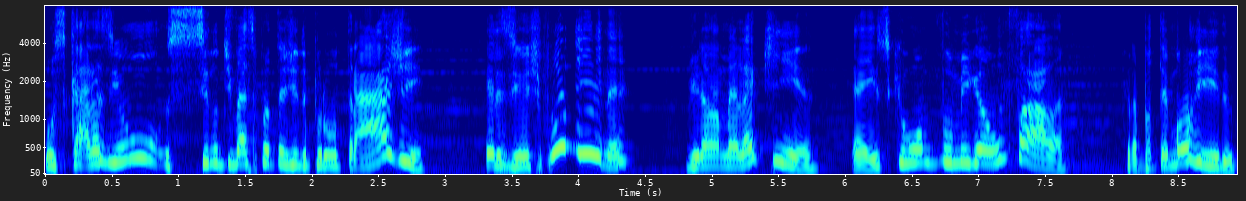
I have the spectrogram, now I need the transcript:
Os caras iam, se não tivesse protegido por um traje, eles iam explodir, né? Virar uma melequinha. É isso que o Homem-Formiga 1 fala. Era pra ter morrido.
